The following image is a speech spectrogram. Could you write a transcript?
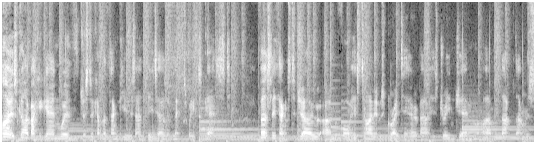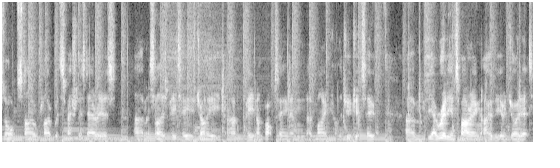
Hi, it's Guy back again with just a couple of thank yous and details of next week's guest. Firstly, thanks to Joe um, for his time. It was great to hear about his dream gym, um, that, that resort style club with specialist areas, um, and some of those PTs, Johnny, um, Pete on boxing, and, and Mike on the jiu jitsu. Um, yeah, really inspiring. I hope that you enjoyed it.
